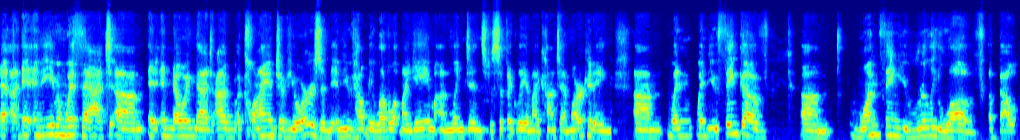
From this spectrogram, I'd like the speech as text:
uh, and even with that um, and, and, knowing that i'm a client of yours and, and, you've helped me level up my game on linkedin specifically in my content marketing um, when when you think of um, one thing you really love about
